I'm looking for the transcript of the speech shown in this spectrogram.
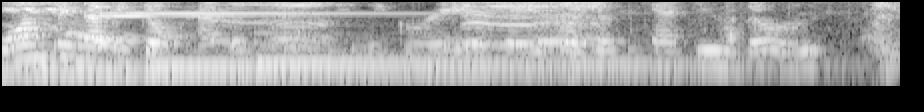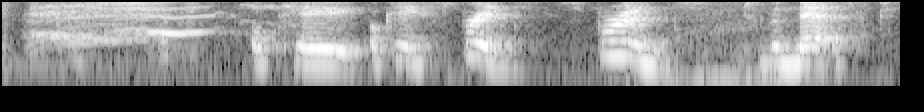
one thing that we don't have that's completely great. Okay, so I guess we can't do those. Okay, okay, sprint, sprint to the nest,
